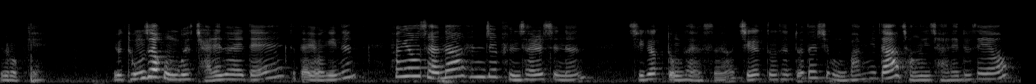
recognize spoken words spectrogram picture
요렇게. 요 동사 공부해서 잘 해놔야 돼. 그 다음 여기는 형용사나 현재 분사를 쓰는 지각동사였어요. 지각동사는 또다시 공부합니다. 정리 잘 해두세요.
